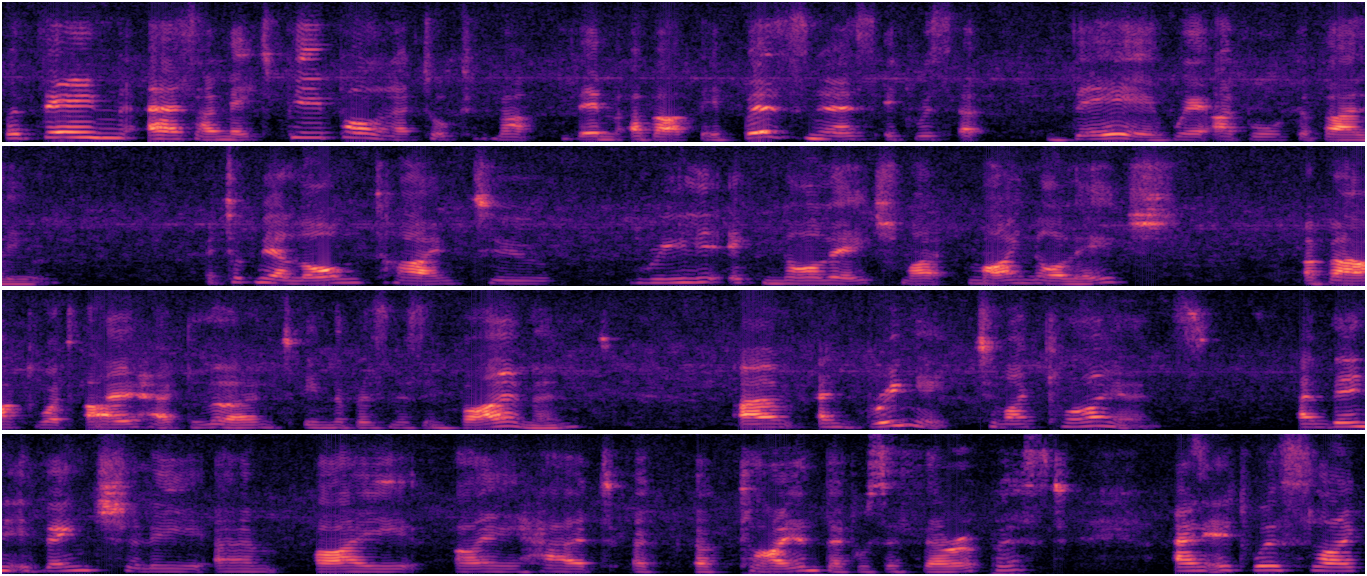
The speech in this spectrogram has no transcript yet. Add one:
But then as I met people and I talked about them about their business, it was there where I brought the value. It took me a long time to really acknowledge my, my knowledge about what I had learned in the business environment um, and bring it to my clients. And then eventually, um, I I had a, a client that was a therapist, and it was like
